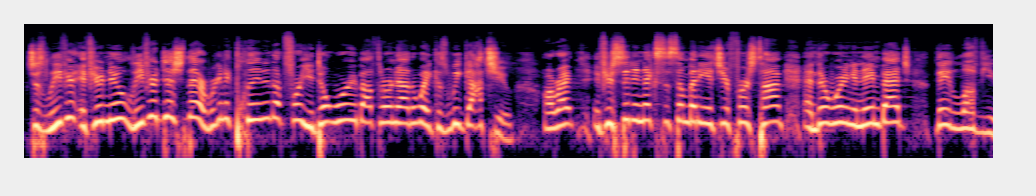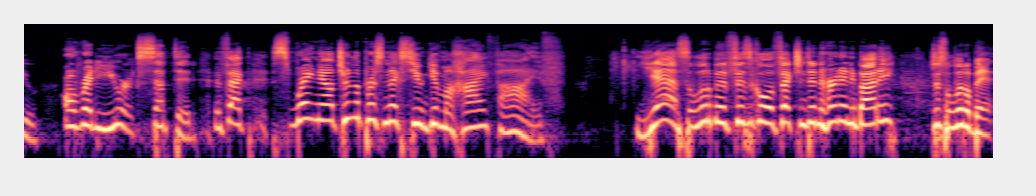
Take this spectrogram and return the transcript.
just leave your, if you're new, leave your dish there. We're going to clean it up for you. Don't worry about throwing it away because we got you. All right? If you're sitting next to somebody, it's your first time, and they're wearing a name badge, they love you. Already you're accepted. In fact, right now, turn to the person next to you and give them a high five. Yes, a little bit of physical affection didn't hurt anybody. Just a little bit,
